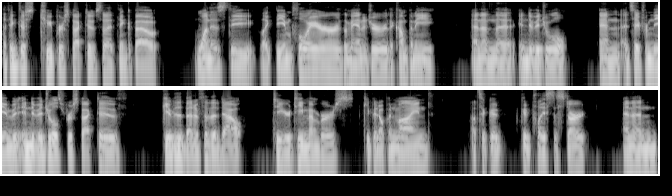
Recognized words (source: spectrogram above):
I think there's two perspectives that I think about. One is the like the employer, the manager, the company, and then the individual. And I'd say from the individual's perspective, give the benefit of the doubt to your team members, keep an open mind. That's a good good place to start. And then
